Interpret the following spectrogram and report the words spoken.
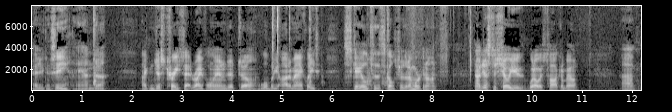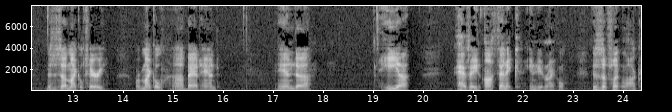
as you can see, and uh, I can just trace that rifle and it uh, will be automatically scaled to the sculpture that I'm working on. Now just to show you what I was talking about, uh, this is uh, Michael Terry, or Michael uh, Badhand, and uh, he has an authentic Indian rifle. This is a flintlock,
